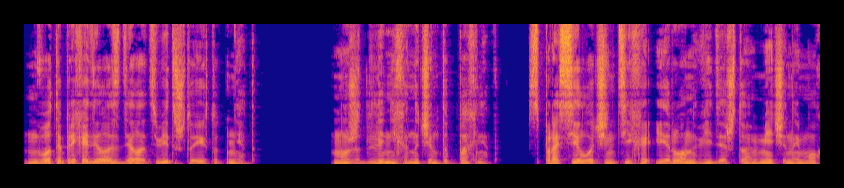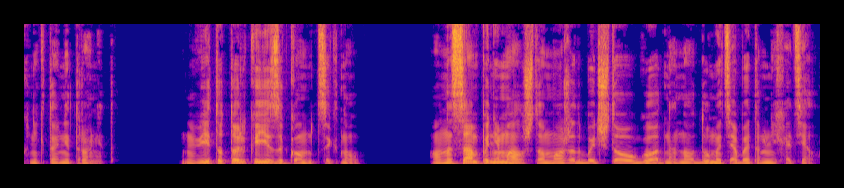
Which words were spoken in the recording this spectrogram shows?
Вот и приходилось делать вид, что их тут нет. «Может, для них оно чем-то пахнет?» — спросил очень тихо Ирон, видя, что меченый мох никто не тронет. Виту только языком цыкнул. Он и сам понимал, что может быть что угодно, но думать об этом не хотел.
